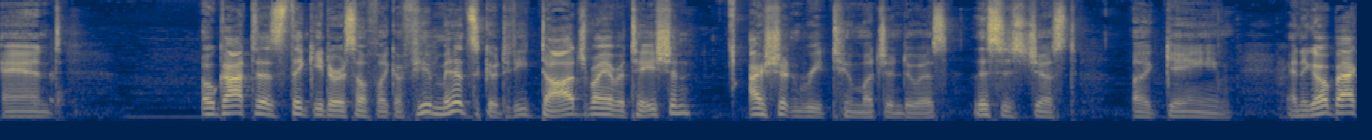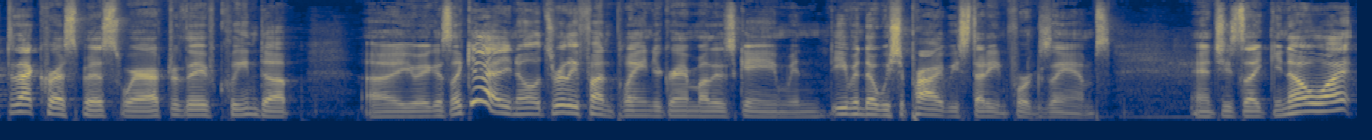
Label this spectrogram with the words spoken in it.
And Ogata's thinking to herself, like, a few minutes ago, did he dodge my invitation? I shouldn't read too much into this. This is just a game. And to go back to that Christmas where after they've cleaned up, uh, Yuiga's like, yeah, you know, it's really fun playing your grandmother's game. And even though we should probably be studying for exams. And she's like, you know what?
